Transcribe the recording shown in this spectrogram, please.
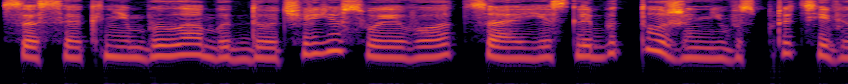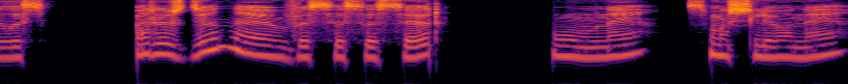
Сесек не была бы дочерью своего отца, если бы тоже не воспротивилась. Рожденная в СССР, умная, смышленая,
